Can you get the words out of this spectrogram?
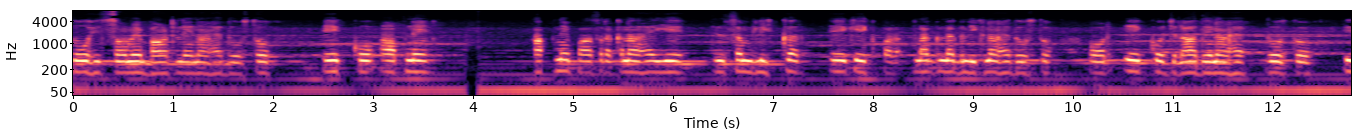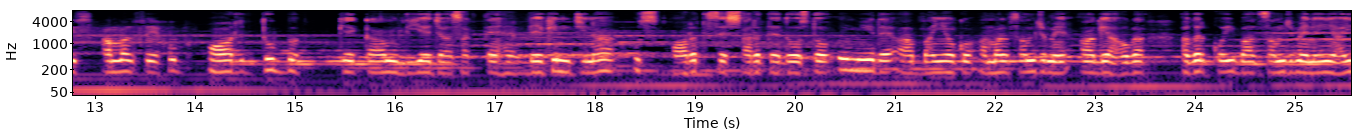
دو حصوں میں بانٹ لینا ہے دوستو۔ ایک کو آپ نے اپنے پاس رکھنا ہے، یہ تلسم لکھ کر ایک ایک پر الگ الگ لکھنا ہے دوستو، اور ایک کو جلا دینا ہے دوستو۔ اس عمل سے حب اور دب کے کام لیے جا سکتے ہیں۔ لیکن جنا اس عورت سے شرط ہے۔ دوستو، امید ہے آپ بھائیوں کو عمل سمجھ میں آ گیا ہوگا۔ اگر کوئی بات سمجھ میں نہیں آئی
